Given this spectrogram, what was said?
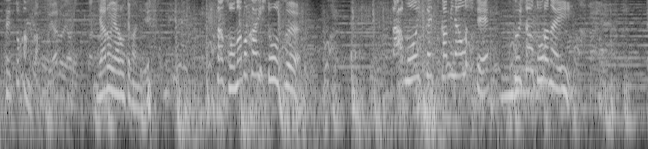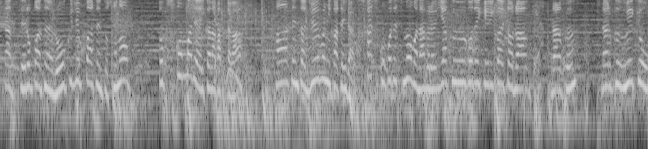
セット感かやろうやろうやろうやろうって感じさあその場回避通すさあもう一回掴み直して空下を通らないさあ 0%60% その特殊コンまではいかなかったがパーセントは十分に稼いだ。しかしここでスノーが殴る。いや空語で蹴り返したララル君？ラル君上京を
